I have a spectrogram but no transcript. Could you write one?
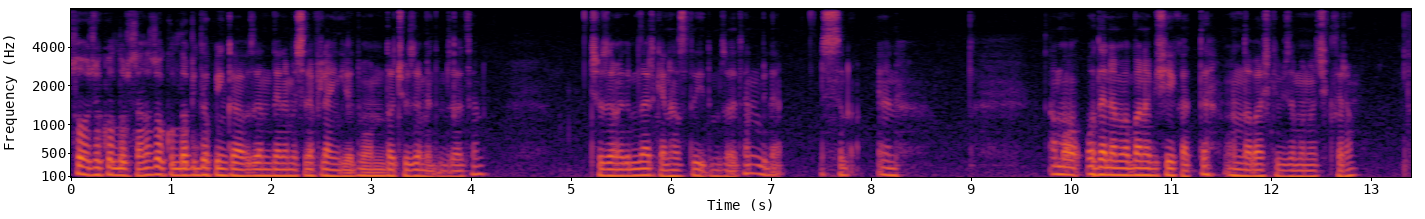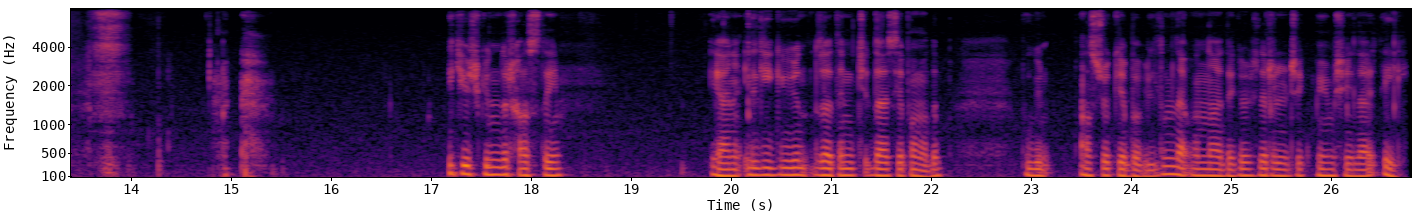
soracak olursanız okulda bir doping hafızanın denemesine falan girdim. Onu da çözemedim zaten. Çözemedim derken hastaydım zaten. Bir de sınav yani ama o deneme bana bir şey kattı. Onu da başka bir zaman açıklarım. 2-3 gündür hastayım. Yani ilk iki gün zaten hiç ders yapamadım. Bugün az çok yapabildim de onlar da gösterilecek mühim şeyler değil.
